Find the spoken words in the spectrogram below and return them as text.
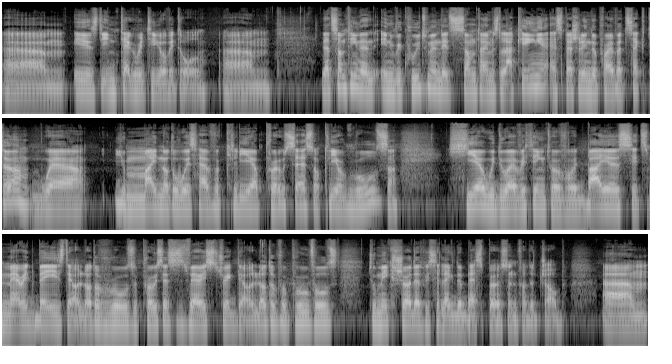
um, is the integrity of it all. Um, that's something that in recruitment it's sometimes lacking, especially in the private sector, where you might not always have a clear process or clear rules. Here we do everything to avoid bias. It's merit based. There are a lot of rules. The process is very strict. There are a lot of approvals to make sure that we select the best person for the job. Um,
